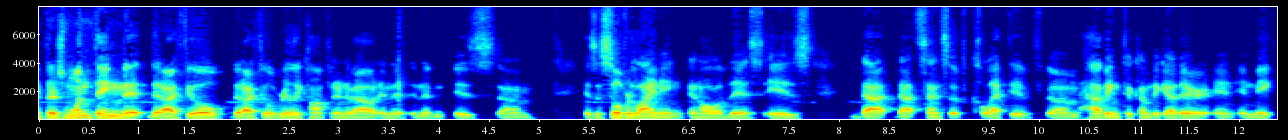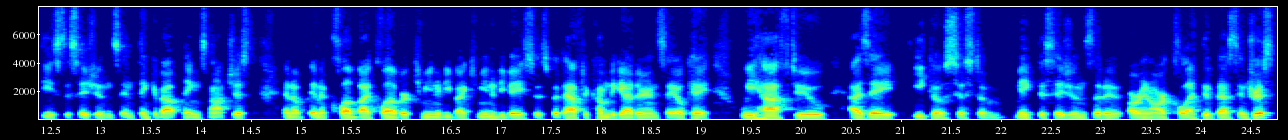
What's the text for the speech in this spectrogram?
if there's one thing that that I feel that I feel really confident about, and that and that is um, is a silver lining in all of this is that that sense of collective um, having to come together and, and make these decisions and think about things not just in a in a club by club or community by community basis but to have to come together and say okay we have to as a ecosystem make decisions that are in our collective best interest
